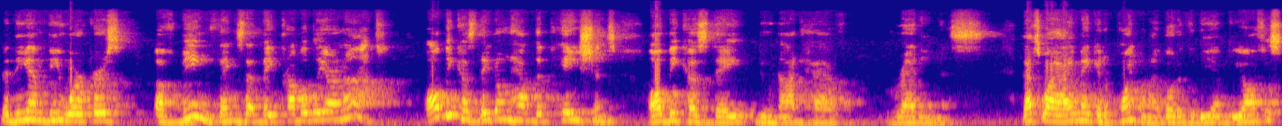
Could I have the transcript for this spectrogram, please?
the DMV workers of being things that they probably are not. All because they don't have the patience all because they do not have readiness. That's why I make it a point when I go to the DMV office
